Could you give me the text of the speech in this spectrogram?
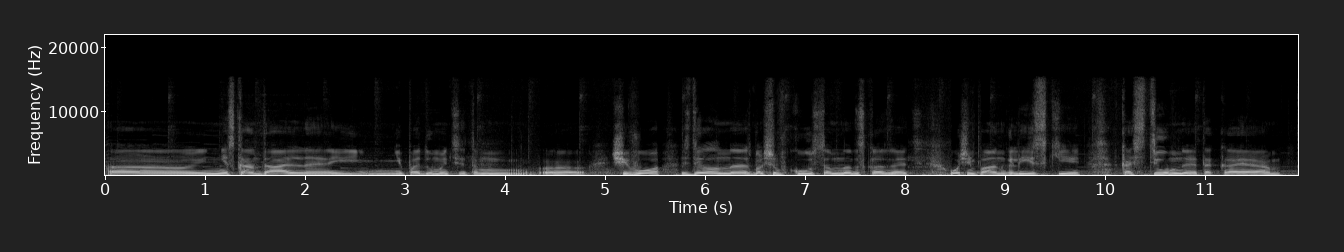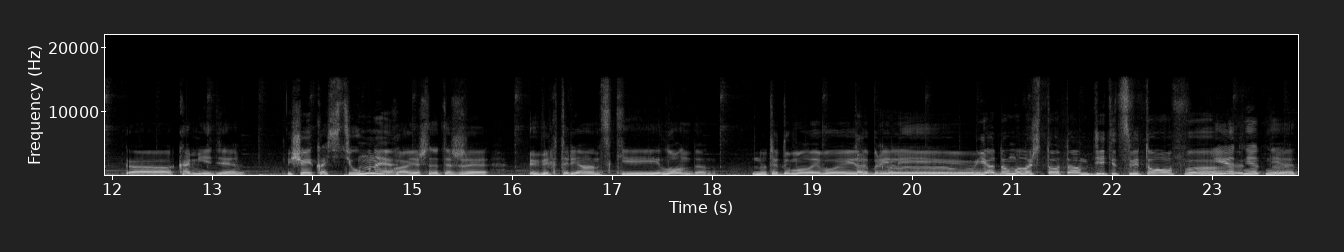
э, не скандальная, и не подумайте там э, чего. Сделано с большим вкусом, надо сказать. Очень по-английски. Костюмная такая э, комедия. Еще и Ну, костюмные. конечно, это же викторианский Лондон. Ну, Ты так- думала, его Так, изобрели... э, Я думала, что там дети цветов. э, Нет, нет, это- нет.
